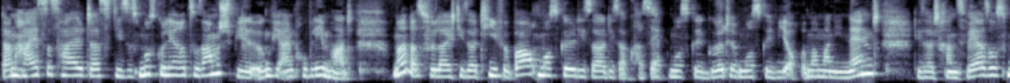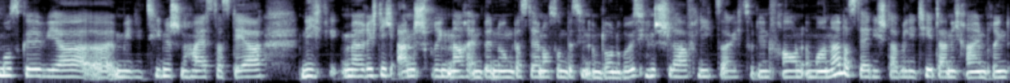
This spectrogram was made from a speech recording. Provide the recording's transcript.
dann heißt es halt, dass dieses muskuläre Zusammenspiel irgendwie ein Problem hat. Ne? Dass vielleicht dieser tiefe Bauchmuskel, dieser, dieser Korsettmuskel, Gürtelmuskel, wie auch immer man ihn nennt, dieser Transversusmuskel, wie er äh, im Medizinischen heißt, dass der nicht mehr richtig anspringt nach Entbindung, dass der noch so ein bisschen im Dornröschenschlaf liegt, sage ich zu den Frauen immer, ne? dass der die Stabilität da nicht reinbringt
